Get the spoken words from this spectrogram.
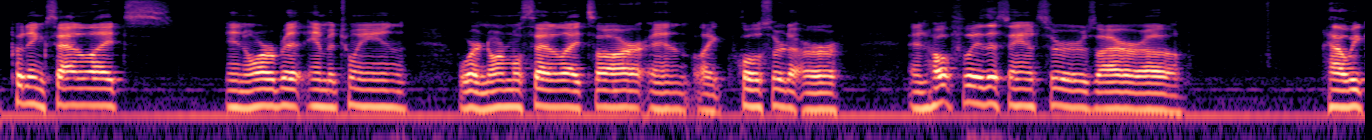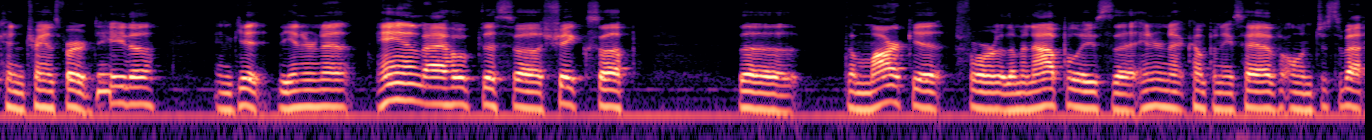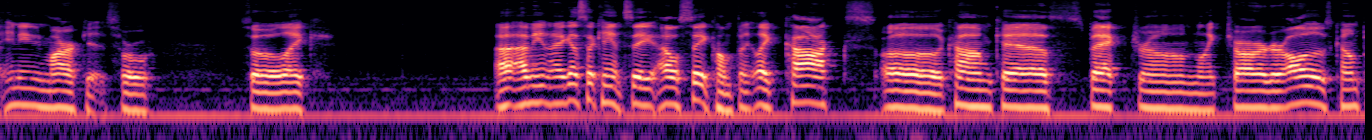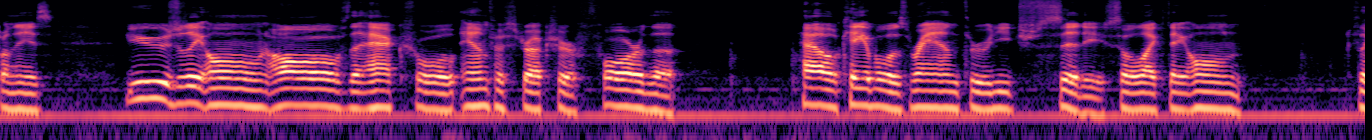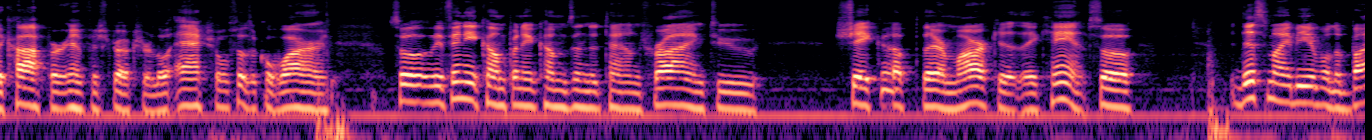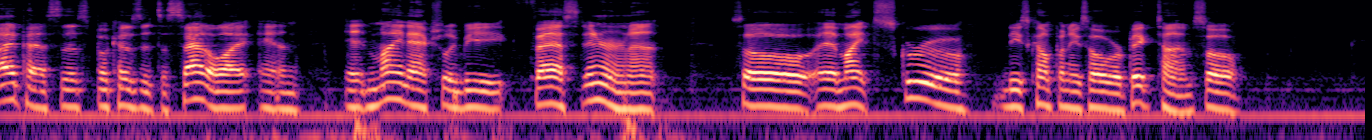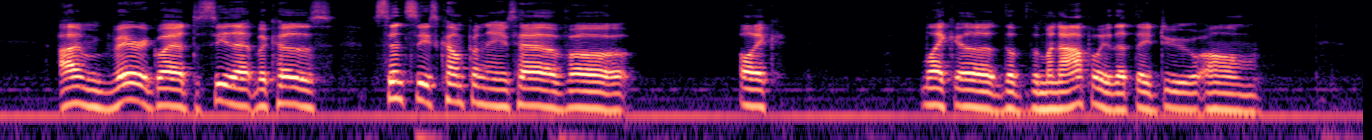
putting satellites in orbit in between where normal satellites are and like closer to Earth. And hopefully this answers our uh, how we can transfer data and get the internet. And I hope this uh, shakes up the the market for the monopolies that internet companies have on just about any markets for so like I, I mean I guess I can't say I'll say company like Cox, uh Comcast, Spectrum, like Charter, all those companies usually own all of the actual infrastructure for the how cable is ran through each city. So like they own the copper infrastructure, the actual physical wiring. So if any company comes into town trying to shake up their market, they can't. So this might be able to bypass this because it's a satellite and it might actually be fast internet, so it might screw these companies over big time. So I'm very glad to see that because since these companies have uh, like like uh, the the monopoly that they do. Um,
